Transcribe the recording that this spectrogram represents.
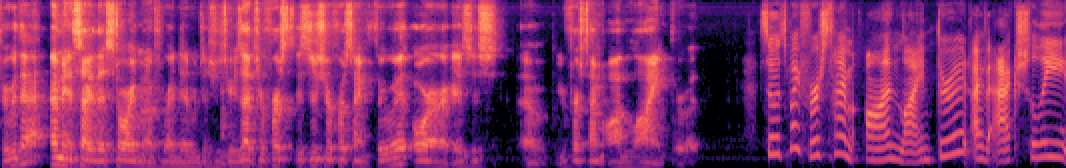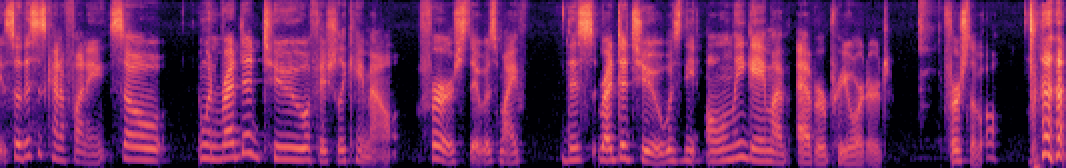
through that? I mean, sorry, the story mode for Red Dead Redemption 2. Is that your first? Is this your first time through it, or is this uh, your first time online through it? So it's my first time online through it. I've actually so this is kind of funny. So when Red Dead 2 officially came out, first it was my this Red Dead 2 was the only game I've ever pre-ordered. First of all.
